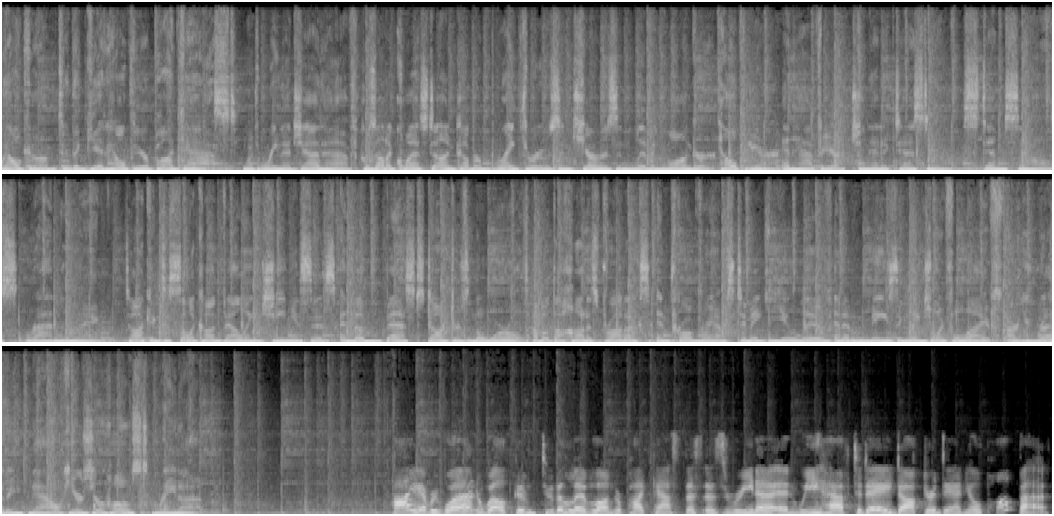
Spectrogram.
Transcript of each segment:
Welcome to the Get Healthier podcast with Reena Jadhav, who's on a quest to uncover breakthroughs and cures in living longer, healthier, and happier. Genetic testing, stem cells, rat milling, talking to Silicon Valley geniuses and the best doctors in the world about the hottest products and programs to make you live an amazingly joyful life. Are you ready? Now, here's your host, Reena. Hi, everyone. Welcome to the Live Longer podcast. This is Reena, and we have today Dr. Daniel Pompa,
